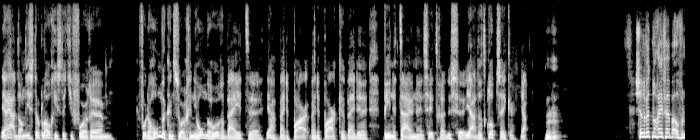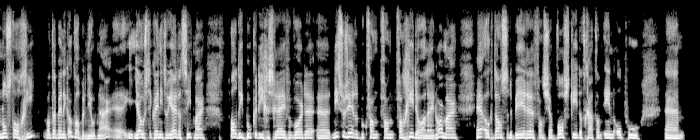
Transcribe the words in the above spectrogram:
Ja, ja, dan is het ook logisch dat je voor. Um, voor de honden kunt zorgen. En die honden horen bij, het, uh, ja, bij, de, par bij de parken, bij de binnentuinen, et cetera. Dus uh, ja, dat klopt zeker. Ja. -hmm. Zullen we het nog even hebben over nostalgie? Want daar ben ik ook wel benieuwd naar. Uh, Joost, ik weet niet hoe jij dat ziet, maar al die boeken die geschreven worden, niet zozeer het boek van, van, van Guido alleen hoor, maar hè, ook Dansen de Beren van Schabowski, dat gaat dan in op hoe, um,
